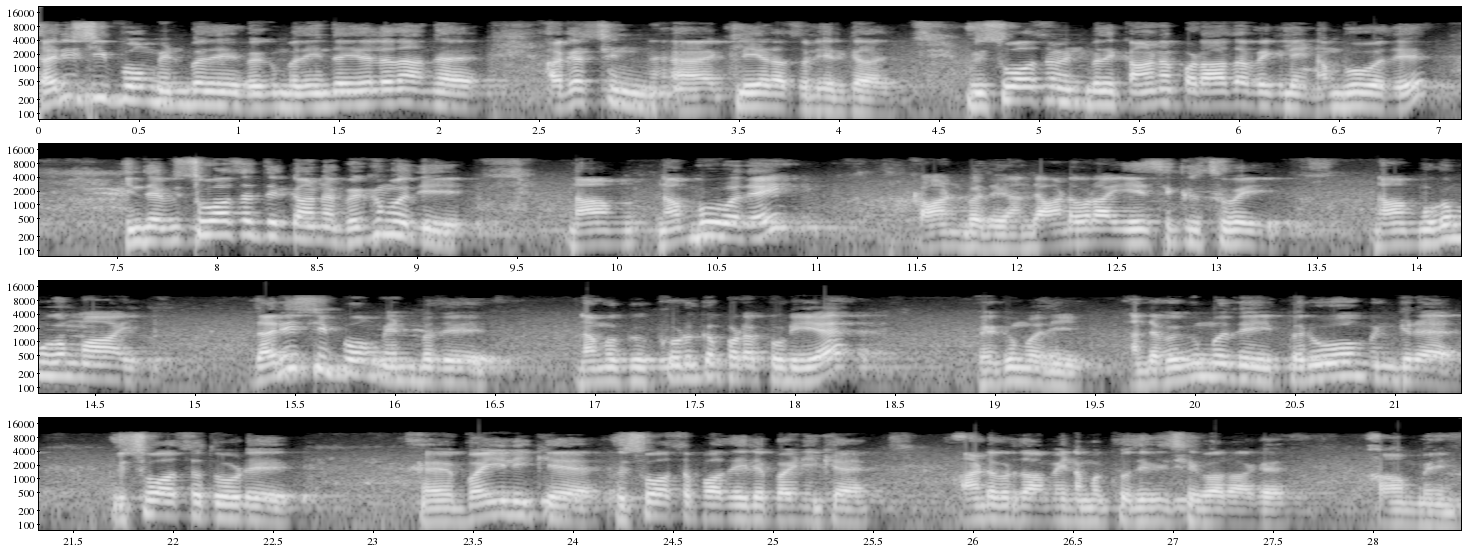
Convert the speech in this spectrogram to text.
தரிசிப்போம் என்பது வெகுமதி. இந்த இதில் தான் அந்த அகஸ்டின் கிளியராக சொல்லியிருக்கிறார். விசுவாசம் என்பது காணப்படாதவைகளை நம்புவது. இந்த விசுவாசத்திற்கான வெகுமதி நாம் நம்புவதை காண்பது. அந்த ஆண்டவராக இயேசு கிறிஸ்துவை நாம் முகமுகமாய் தரிசிப்போம் என்பது நமக்கு கொடுக்கப்படக்கூடிய வெகுமதி. அந்த வெகுமதி பெறுவோம் என்கிற விசுவாசத்தோடு பயணிக்க விசுவாச பாதையில் பயணிக்க ஆண்டவர் தாமே நமக்கு உதவி செய்வாராக. ஆமேன்.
